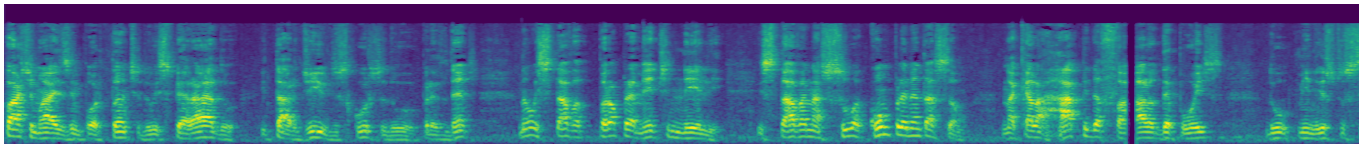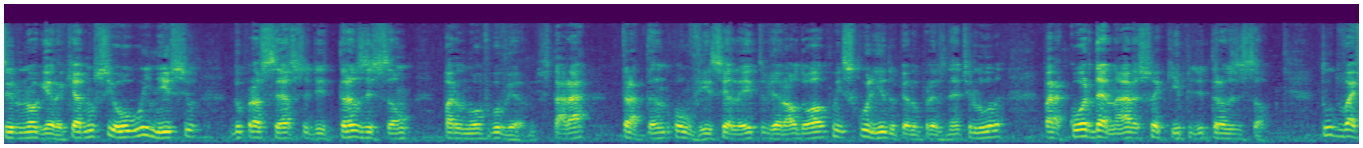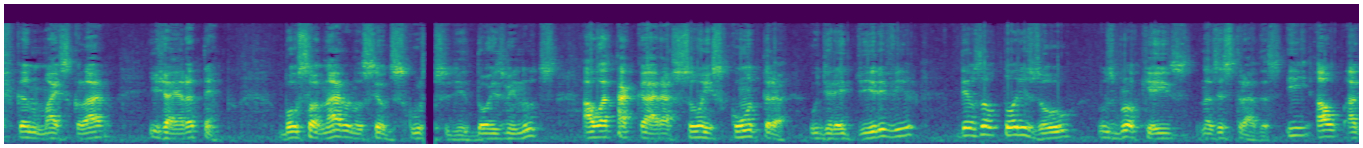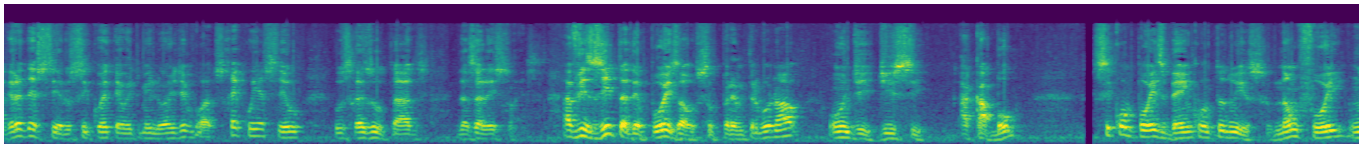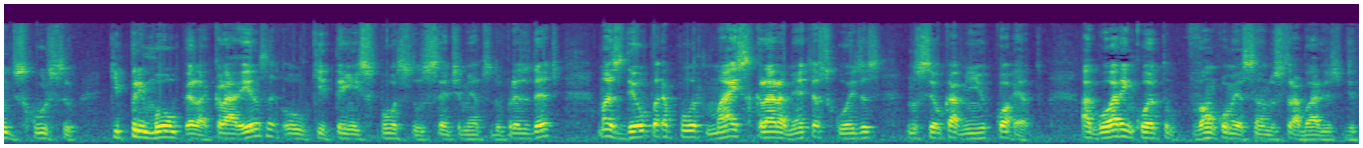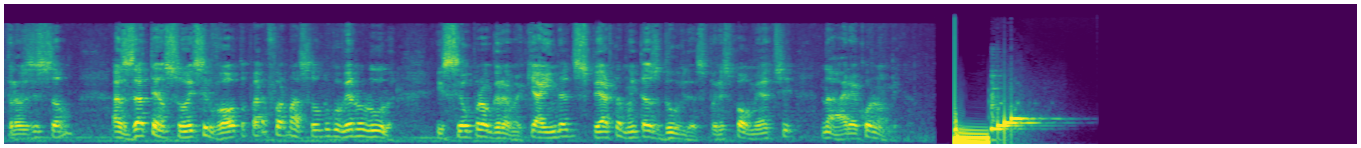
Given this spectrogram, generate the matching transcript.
parte mais importante do esperado e tardio discurso do presidente não estava propriamente nele, estava na sua complementação, naquela rápida fala depois do ministro Ciro Nogueira, que anunciou o início do processo de transição para o novo governo. Estará tratando com o vice-eleito Geraldo Alckmin, escolhido pelo presidente Lula, para coordenar a sua equipe de transição. Tudo vai ficando mais claro e já era tempo. Bolsonaro, no seu discurso de dois minutos, ao atacar ações contra o direito de ir e vir, desautorizou os bloqueios nas estradas. E, ao agradecer os 58 milhões de votos, reconheceu os resultados das eleições. A visita depois ao Supremo Tribunal, onde disse acabou, se compôs bem com tudo isso. Não foi um discurso que primou pela clareza ou que tenha exposto os sentimentos do presidente, mas deu para pôr mais claramente as coisas no seu caminho correto. Agora, enquanto vão começando os trabalhos de transição, as atenções se voltam para a formação do governo Lula e seu programa, que ainda desperta muitas dúvidas, principalmente na área econômica.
